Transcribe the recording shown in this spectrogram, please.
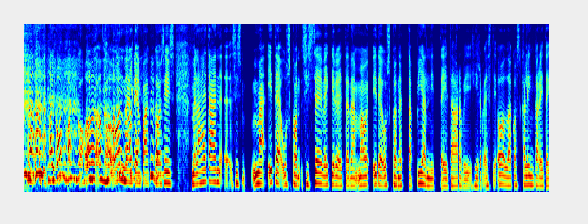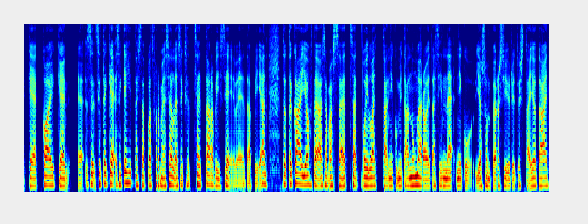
Ai on pakko, on, on pakko. On, on melkein pakko. Siis me lähdetään, siis mä itse uskon, siis CV-kirjoittajana mä itse uskon, että pian niitä ei tarvii hirveästi olla, koska linkari tekee kaiken, se, se, tekee, se kehittää sitä platformia sellaiseksi, että sä et tarvii CVtä pian. Totta kai johtaja-asemassa, että sä et voi laittaa niinku mitään numeroita sinne, niinku, jos on pörssiyritys tai jotain.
